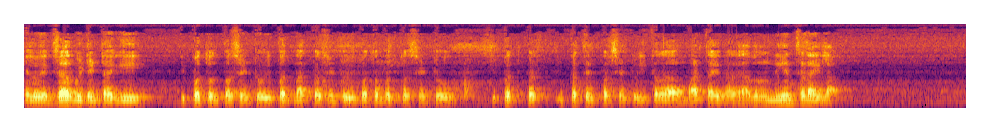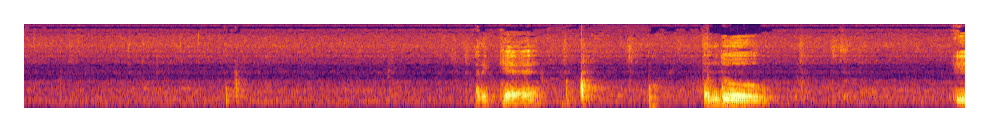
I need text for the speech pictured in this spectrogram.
ಕೆಲವು ಎಕ್ಸಾರ್ಬಿಟೆಂಟ್ ಆಗಿ ಇಪ್ಪತ್ತೊಂದು ಪರ್ಸೆಂಟು ಇಪ್ಪತ್ನಾಲ್ಕು ಪರ್ಸೆಂಟು ಇಪ್ಪತ್ತೊಂಬತ್ತು ಪರ್ಸೆಂಟು ಇಪ್ಪತ್ತೆಂಟು ಪರ್ಸೆಂಟು ಈ ತರ ಮಾಡ್ತಾ ಇದ್ದಾರೆ. ಅದರ ನಿಯಂತ್ರಣ ಇಲ್ಲ. ಅದಕ್ಕೆ ಒಂದು ಈ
